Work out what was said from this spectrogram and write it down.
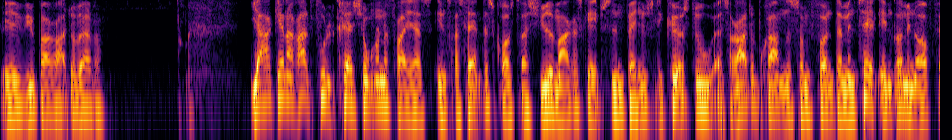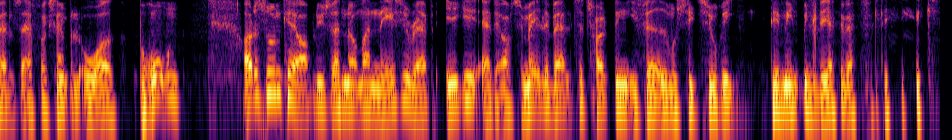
Øh, Vi er jo bare radioværter. Jeg har generelt fulgt kreationerne fra jeres interessante skråstrej syrede makkerskab siden Banjos Likørstue, altså radioprogrammet, som fundamentalt ændrede min opfattelse af for eksempel ordet brun. Og desuden kan jeg oplyse, at nummeret nazi-rap ikke er det optimale valg til tolkning i faget musikteori. Det mente min lærer i hvert fald ikke.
